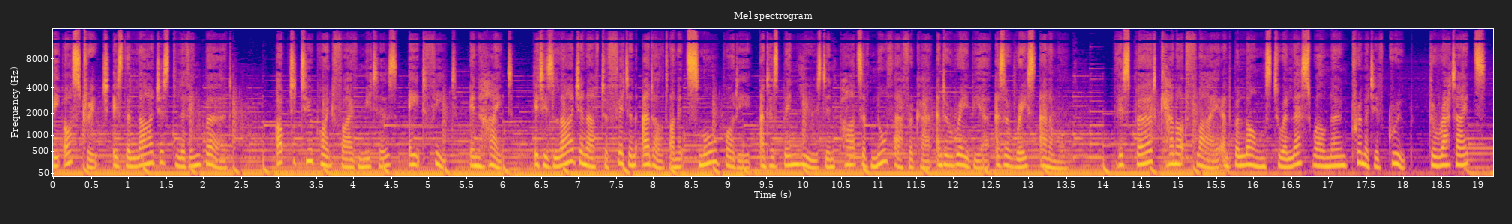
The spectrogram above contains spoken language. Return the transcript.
The ostrich is the largest living bird. Up to 2.5 meters, 8 feet, in height, it is large enough to fit an adult on its small body and has been used in parts of North Africa and Arabia as a race animal. This bird cannot fly and belongs to a less well known primitive group, the Paleo.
